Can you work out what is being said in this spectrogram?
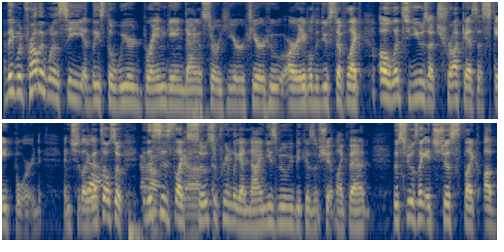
They would probably want to see at least the weird brain gain dinosaur here here who are able to do stuff like, oh, let's use a truck as a skateboard and shit like Yeah. that's also this Oh, is like God. so supremely a 90s movie because of shit like that. This feels like it's just like a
